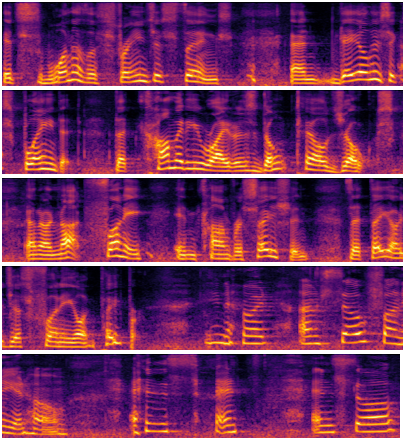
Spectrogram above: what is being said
It's one of the strangest things, and Gail has explained it, that comedy writers don't tell jokes and are not funny in conversation, that they are just funny on paper. You know what? I'm so funny at home. And, and, and Saul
